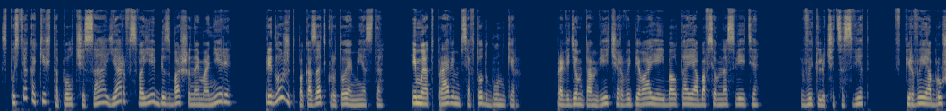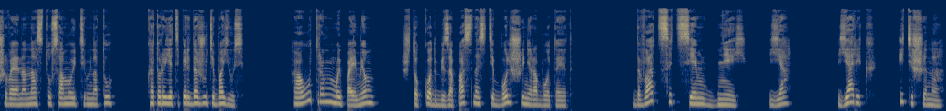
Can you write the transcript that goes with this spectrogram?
Спустя каких-то полчаса Яр в своей безбашенной манере предложит показать крутое место, и мы отправимся в тот бункер. Проведем там вечер, выпивая и болтая обо всем на свете. Выключится свет, впервые обрушивая на нас ту самую темноту, которой я теперь до жути боюсь. А утром мы поймем, что код безопасности больше не работает. 27 дней. Я, Ярик и тишина.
